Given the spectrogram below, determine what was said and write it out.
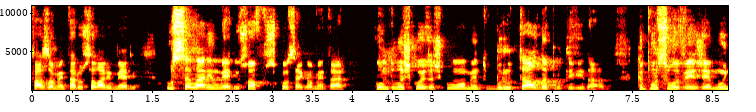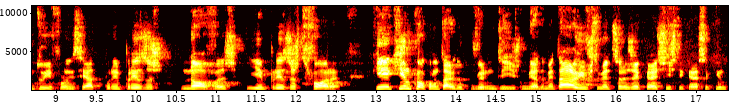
faz aumentar o salário médio? O salário médio só se consegue aumentar com duas coisas, com um aumento brutal da produtividade, que por sua vez é muito influenciado por empresas novas e empresas de fora que é aquilo que, ao contrário do que o governo diz, nomeadamente, ah, o investimento estrangeiro cresce isto e cresce aquilo,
